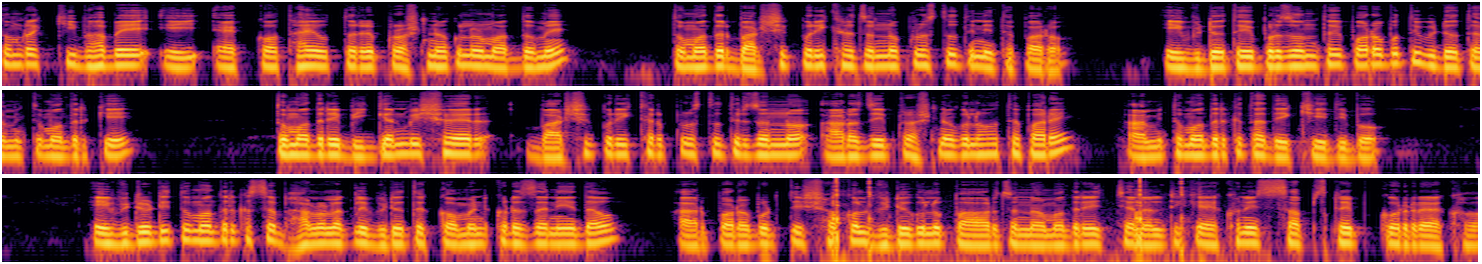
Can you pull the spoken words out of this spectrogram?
তোমরা কীভাবে এই এক কথায় উত্তরের প্রশ্নগুলোর মাধ্যমে তোমাদের বার্ষিক পরীক্ষার জন্য প্রস্তুতি নিতে পারো। এই ভিডিওতে এই পর্যন্তই। পরবর্তী ভিডিওতে আমি তোমাদেরকে তোমাদের এই বিজ্ঞান বিষয়ের বার্ষিক পরীক্ষার প্রস্তুতির জন্য আরও যে প্রশ্নগুলো হতে পারে, আমি তোমাদেরকে তা দেখিয়ে দিব। এই ভিডিওটি তোমাদের কাছে ভালো লাগলে ভিডিওতে কমেন্ট করে জানিয়ে দাও। আর পরবর্তী সকল ভিডিওগুলো পাওয়ার জন্য আমাদের এই চ্যানেলটিকে এখনই সাবস্ক্রাইব করে রাখো।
